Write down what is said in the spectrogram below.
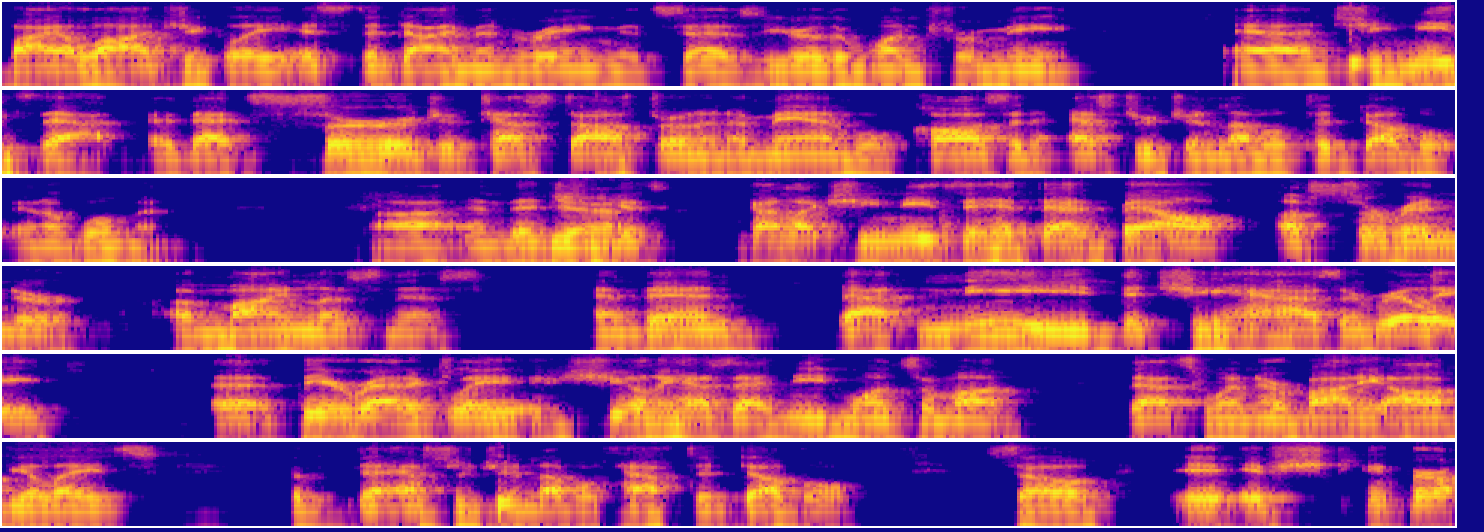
Biologically, it's the diamond ring that says you're the one for me and she needs that. Uh, that surge of testosterone in a man will cause an estrogen level to double in a woman, uh, and then yeah. she gets kind of like she needs to hit that bell of surrender, of mindlessness, and then that need that she has, and really, uh, theoretically, she only has that need once a month. That's when her body ovulates. The, the estrogen levels have to double. So if, she, if her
